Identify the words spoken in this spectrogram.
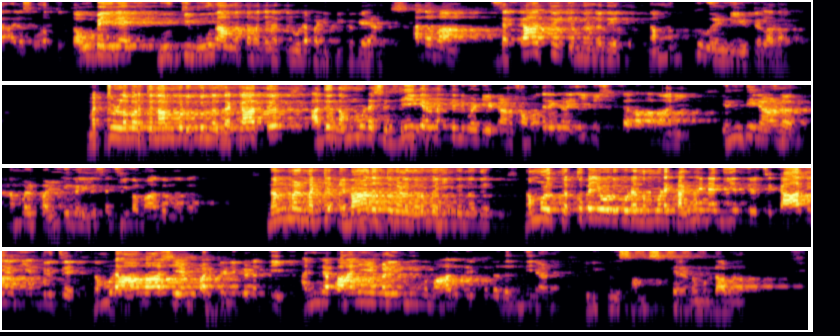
തആല സൂറത്ത് തൗബയിലെ നൂറ്റി മൂന്നാമത്തെ വചനത്തിലൂടെ പഠിപ്പിക്കുകയാണ്. അഥവാ സക്കാത്ത് എന്നുള്ളത് നമുക്ക് വേണ്ടിയിട്ടുള്ളതാണ്. മറ്റുള്ളവർക്ക് നാം കൊടുക്കുന്ന സക്കാത്ത് അത് നമ്മുടെ ശുദ്ധീകരണത്തിന് വേണ്ടിയിട്ടാണ്. സഹോദരങ്ങളെ ഈ വിശുദ്ധ റമദാനി എന്തിനാണ് നമ്മൾ പള്ളികളിൽ സജീവമാകുന്നത്? നമ്മൾ മറ്റ് വിവാദത്തുകൾ നിർവഹിക്കുന്നത് നമ്മൾ തെക്കുബയോടുകൂടെ നമ്മുടെ കണ്ണിനെ നിയന്ത്രിച്ച് കാതിനെ നിയന്ത്രിച്ച് നമ്മുടെ ആമാശയം പട്ടിണി കിടത്തി അന്നപാനീയങ്ങളിൽ നിന്ന് മാറി നിൽക്കുന്നത് എന്തിനാണ്? എനിക്കൊരു സംസ്കരണം ഉണ്ടാവണം.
